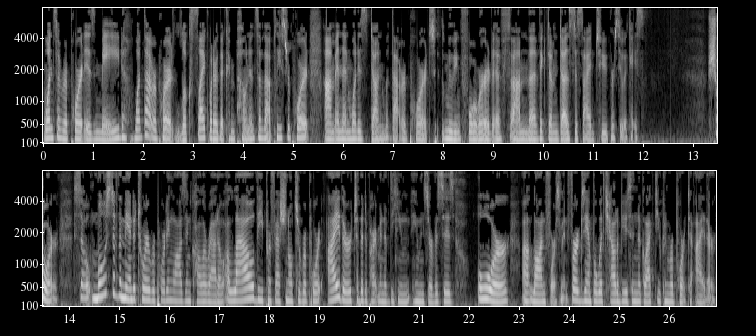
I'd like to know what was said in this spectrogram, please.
once a report is made, what that report looks like? What are the components of that police report? Um, and then what is done with that report moving forward if um, the victim does decide to pursue a case? Sure. So, most of the mandatory reporting laws in Colorado allow the professional to report either to the Department of the hum- Human Services or uh, law enforcement. For example, with child abuse and neglect, you can report to either.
